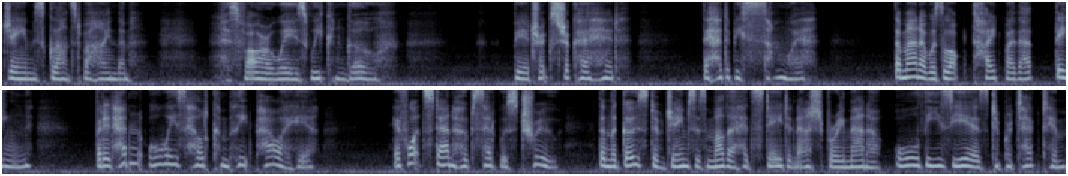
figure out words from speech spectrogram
James glanced behind them. As far away as we can go. Beatrix shook her head. There had to be somewhere. The manor was locked tight by that thing, but it hadn't always held complete power here. If what Stanhope said was true, then the ghost of James's mother had stayed in Ashbury Manor all these years to protect him.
